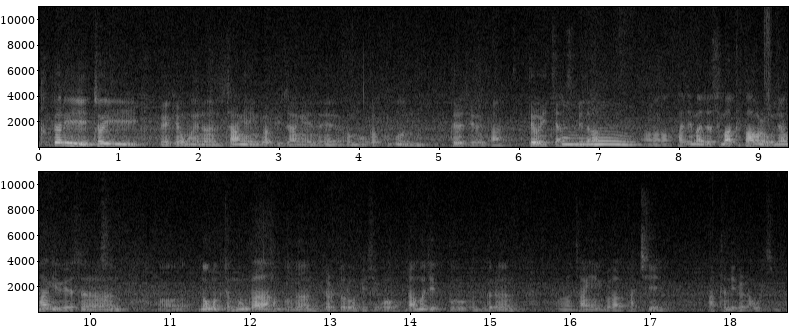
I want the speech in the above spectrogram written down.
특별히 저희의 경우에는 장애인과 비장애인의 업무가 구분되어 아, 되어 있지 않습니다. 음, 어, 하지만 이제 스마트팜을 운영하기 위해서는 어, 농업 전문가 한 분은 별도로 계시고 나머지 부분들은 어, 장애인과 같이 같은 일을 하고 있습니다.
